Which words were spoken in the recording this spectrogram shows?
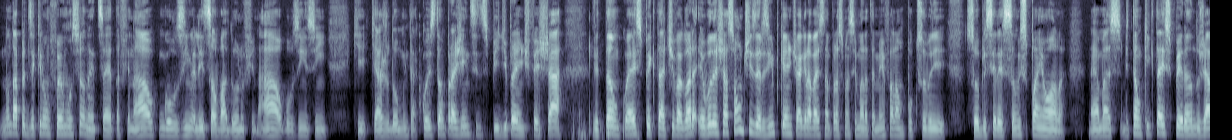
não dá para dizer que não foi emocionante essa reta final, com um golzinho ali de Salvador no final, golzinho assim que, que ajudou muita coisa. Então, pra gente se despedir, pra gente fechar, Vitão, qual é a expectativa agora? Eu vou deixar só um teaserzinho, porque a gente vai gravar isso na próxima semana também, falar um pouco sobre, sobre seleção espanhola, né? Mas, Vitão, o que, que tá esperando já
